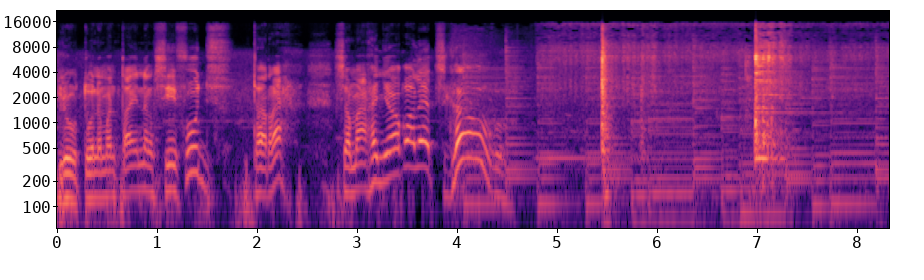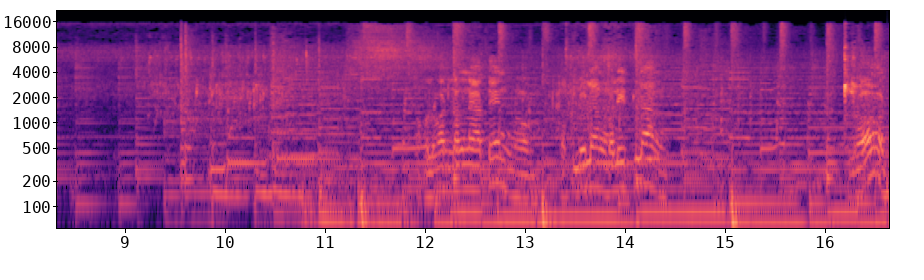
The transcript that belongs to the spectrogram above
Luto naman tayo ng seafoods. Tara, samahan niyo ako. Let's go! Pakuluan lang natin. Oh, tatlo lang, malit lang. Yun.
